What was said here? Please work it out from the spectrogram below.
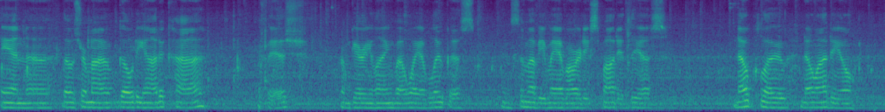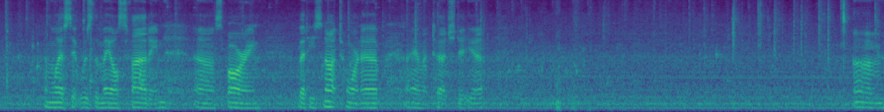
And uh, those are my Goldei Kai fish from Gary Lang by way of Lucas. And some of you may have already spotted this. No clue, no idea, unless it was the males fighting, uh, sparring. But he's not torn up. I haven't touched it yet. Um,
